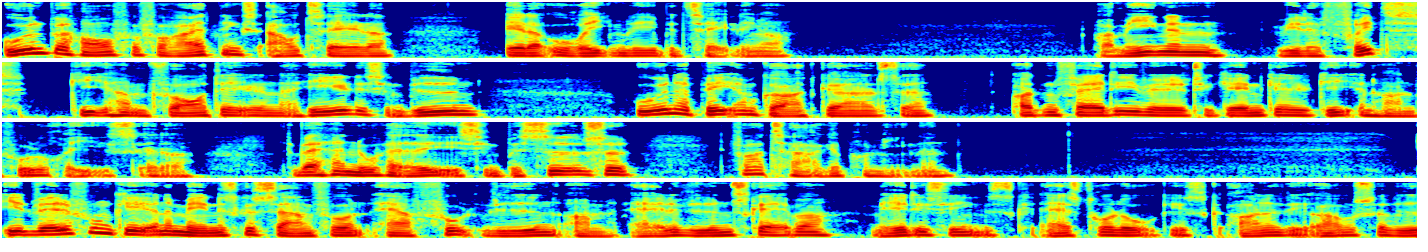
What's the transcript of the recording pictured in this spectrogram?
uden behov for forretningsaftaler eller urimelige betalinger. Brahminen ville frit give ham fordelen af hele sin viden, uden at bede om godtgørelse, og den fattige ville til gengæld give en håndfuld ris, eller hvad han nu havde i sin besiddelse, for at takke Brahminen. I et velfungerende menneskesamfund er fuld viden om alle videnskaber, medicinsk, astrologisk, åndelig osv.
